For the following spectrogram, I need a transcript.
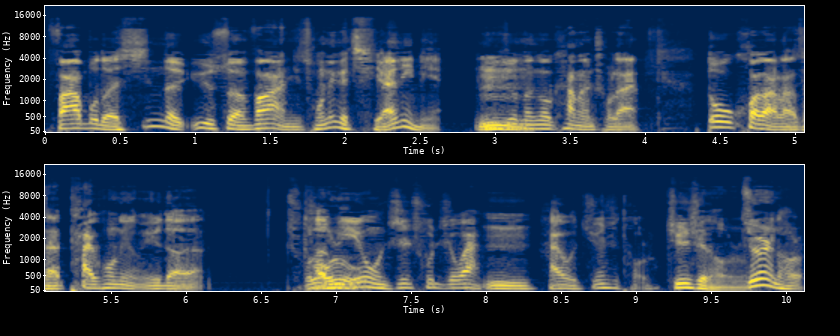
发布的新的预算方案，你从那个钱里面，嗯你就能够看得出来，都扩大了在太空领域的除了民用支出之外，嗯，还有军事投入。军事投入，军事投入，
